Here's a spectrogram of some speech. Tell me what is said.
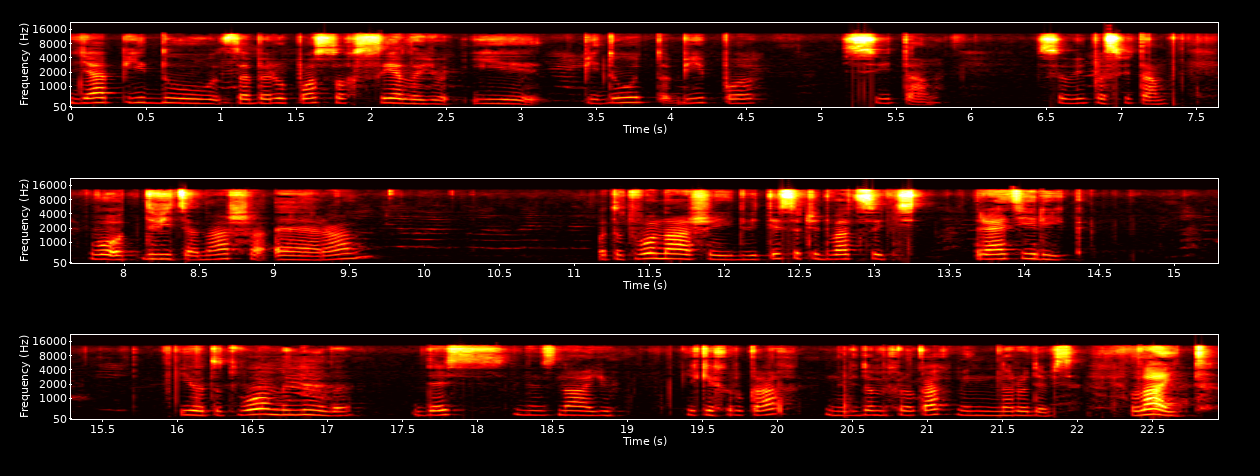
Я піду, заберу посох силою і піду тобі по світам. Собі по світам. От, дивіться, наша ера. От во наш 2023 рік. І от во минуле. Десь не знаю, в яких роках, в невідомих роках він народився. Лайт.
